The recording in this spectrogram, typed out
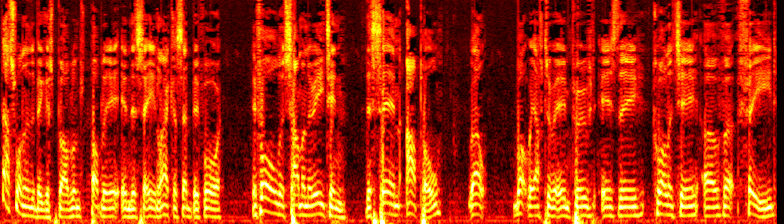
that's one of the biggest problems, probably in the sea. Like I said before, if all the salmon are eating the same apple, well, what we have to improve is the quality of uh, feed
